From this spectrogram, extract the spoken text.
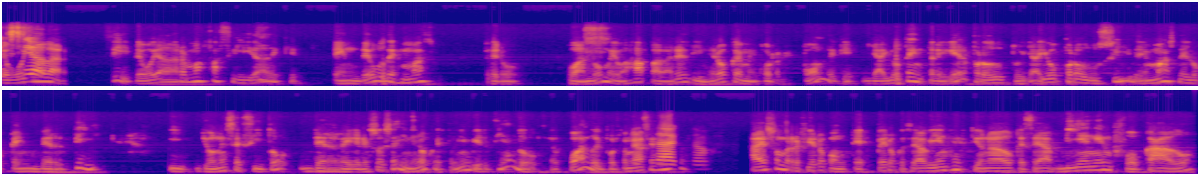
te voy a dar, sí, te voy a dar más facilidades que te endeudes más, pero ¿cuándo me vas a pagar el dinero que me corresponde? Que ya yo te entregué el producto, ya yo producí de más de lo que invertí y yo necesito de regreso ese dinero que estoy invirtiendo. ¿Cuándo y por qué me hacen esto? A eso me refiero con que espero que sea bien gestionado, que sea bien enfocado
